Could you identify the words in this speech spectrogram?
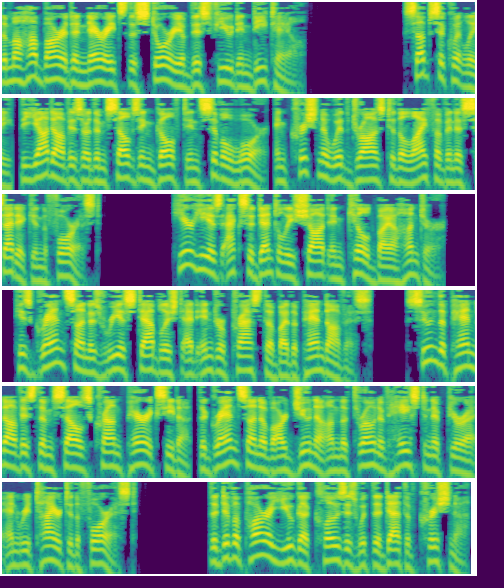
The Mahabharata narrates the story of this feud in detail. Subsequently, the Yadavas are themselves engulfed in civil war, and Krishna withdraws to the life of an ascetic in the forest. Here he is accidentally shot and killed by a hunter. His grandson is re-established at Indraprastha by the Pandavas. Soon the Pandavas themselves crown Parikshita, the grandson of Arjuna on the throne of Hastinapura and retire to the forest. The Dvapara Yuga closes with the death of Krishna.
